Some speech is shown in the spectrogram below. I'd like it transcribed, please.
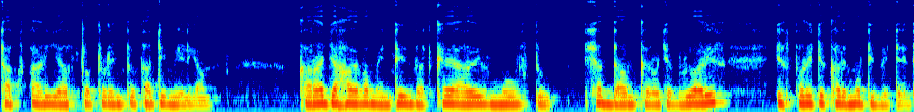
tax arrears totaling to 30 million. Karaja, however, maintains that KRA's move to shut down Keroche breweries is politically motivated,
